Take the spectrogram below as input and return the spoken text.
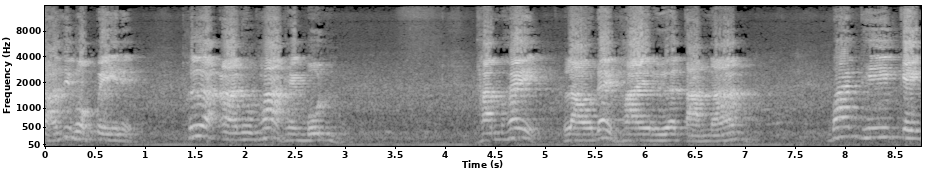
สามสิบหกปีนี่เพื่ออนุภาพแห่งบุญทำให้เราได้พายเรือตามน้ำบางทีเก่ง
